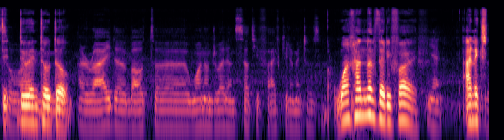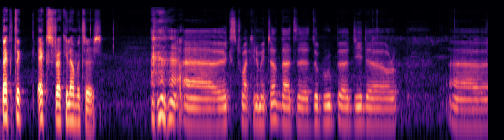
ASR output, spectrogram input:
d- do in total? I ride about uh, 135 kilometers. 135. Yeah. And expect extra kilometers. uh, extra kilometers that uh, the group uh, did uh, uh,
